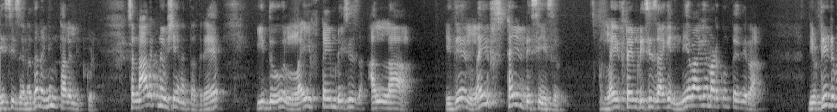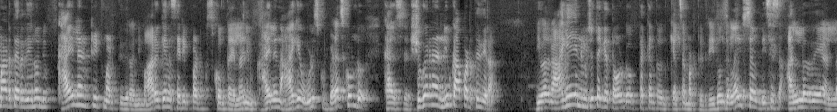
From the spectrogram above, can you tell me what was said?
ಡಿಸೀಸ್ ಅನ್ನೋದನ್ನು ನಿಮ್ಮ ತಲೆಯಲ್ಲಿ ಇಟ್ಕೊಳ್ಳಿ. ಸೊ ನಾಲ್ಕನೇ ವಿಷಯ ಏನಂತಂದರೆ, ಇದು ಲೈಫ್ ಟೈಮ್ ಡಿಸೀಸ್ ಅಲ್ಲ. ಇದೇ ಲೈಫ್ ಸ್ಟೈಲ್ ಡಿಸೀಸ್ ಲೈಫ್ ಟೈಮ್ ಡಿಸೀಸ್ ಆಗಿ ನೀವಾಗೆ ಮಾಡ್ಕೊತಾ ಇದ್ದೀರಾ? ನೀವು ಟ್ರೀಟ್ ಮಾಡ್ತಾ ಇರೋದೇನು, ನೀವು ಕಾಯಿಲೆನ ಟ್ರೀಟ್ ಮಾಡ್ತಿದ್ದೀರಾ? ನಿಮ್ಮ ಆರೋಗ್ಯನ ಸರಿಪಡಿಸ್ಕೊತ ಇಲ್ಲ, ನೀವು ಕಾಯಿಲೆನ ಹಾಗೆ ಉಳಿಸ್ಕೊ, ಬೆಳೆಸ್ಕೊಂಡು ಕಾಯಿ ಶುಗರ್ನ ನೀವು ಕಾಪಾಡ್ತಿದ್ದೀರಾ? ನೀವು ಅದನ್ನ ಹಾಗೇ ನಿಮ್ಮ ಜೊತೆಗೆ ತೊಗೊಂಡು ಹೋಗ್ತಕ್ಕಂಥ ಒಂದು ಕೆಲಸ ಮಾಡ್ತಿದ್ರಿ ಇದೊಂದು ಲೈಫ್ ಸ್ಟೈಲ್ ಡಿಸೀಸ್ ಅಲ್ಲವೇ ಅಲ್ಲ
